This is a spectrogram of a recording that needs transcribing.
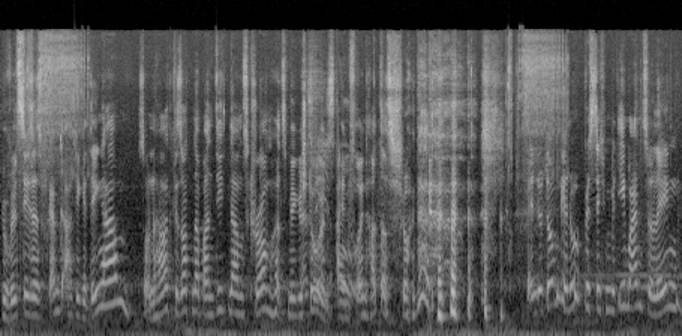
Du willst dieses fremdartige Ding haben? So ein hartgesottener Bandit namens Chrome hat's mir gestohlen. Ein Freund hat das schon. Wenn du dumm genug bist, dich mit ihm anzulegen,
